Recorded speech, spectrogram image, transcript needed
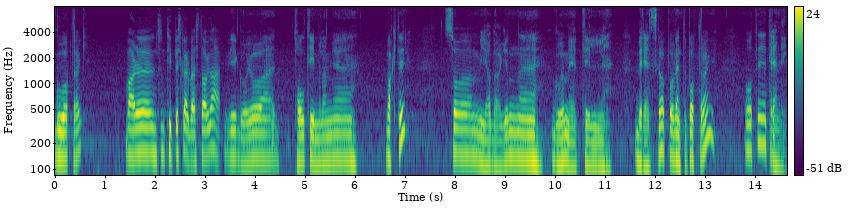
gode oppdrag. Hva er det en sånn typisk arbeidsdag, da? Vi går jo tolv timer lange vakter. Så mye av dagen går jo med til beredskap og vente på oppdrag, og til trening.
